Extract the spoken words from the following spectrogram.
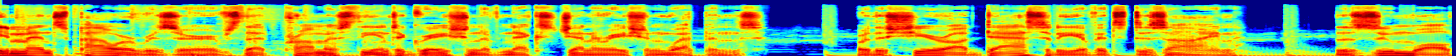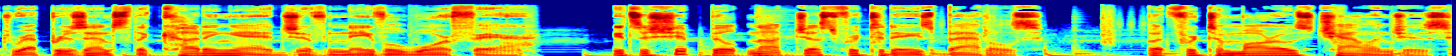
immense power reserves that promise the integration of next-generation weapons, or the sheer audacity of its design, the Zumwalt represents the cutting edge of naval warfare. It's a ship built not just for today's battles, but for tomorrow's challenges,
